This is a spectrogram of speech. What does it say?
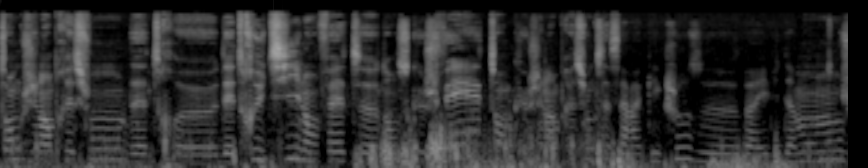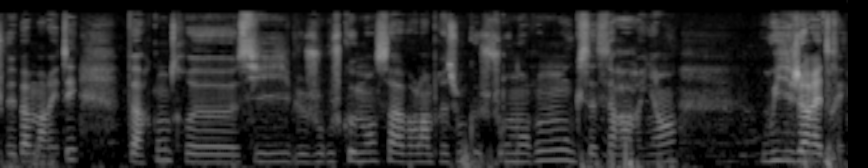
Tant que j'ai l'impression d'être utile en fait dans ce que je fais, tant que j'ai l'impression que ça sert à quelque chose, euh, bah évidemment non, je vais pas m'arrêter. Par contre, euh, si le jour où je commence à avoir l'impression que je tourne en rond ou que ça sert à rien, oui, j'arrêterai.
